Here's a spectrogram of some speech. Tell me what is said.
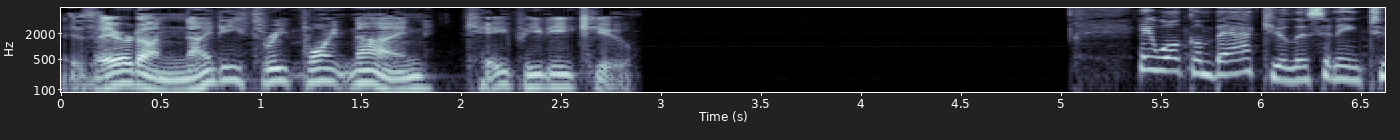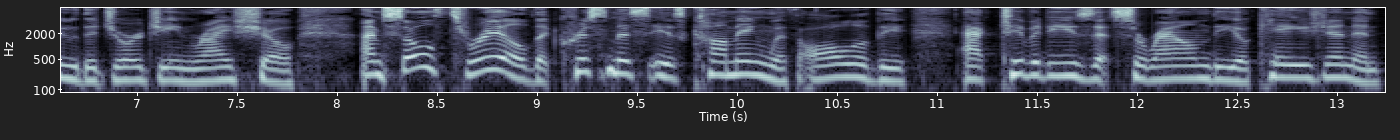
It's aired on 93.9 KPDQ. Hey, welcome back. You're listening to the Georgene Rice Show. I'm so thrilled that Christmas is coming with all of the activities that surround the occasion and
